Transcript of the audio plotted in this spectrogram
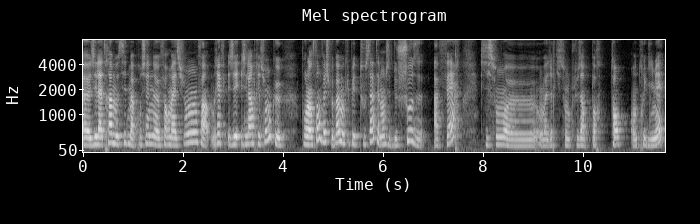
j'ai la trame aussi de ma prochaine formation. Enfin bref, j'ai l'impression que pour l'instant, en fait, je peux pas m'occuper de tout ça tellement j'ai de choses à faire qui sont, euh, on va dire, qui sont plus importants, entre guillemets.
